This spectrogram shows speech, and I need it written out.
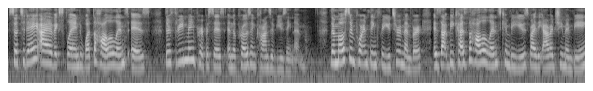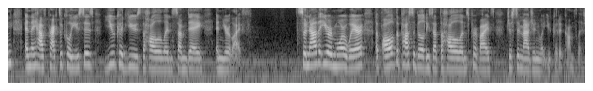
So today I have explained what the HoloLens is, their three main purposes, and the pros and cons of using them. The most important thing for you to remember is that because the HoloLens can be used by the average human being and they have practical uses, you could use the HoloLens someday in your life. So now that you are more aware of all of the possibilities that the HoloLens provides, just imagine what you could accomplish.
